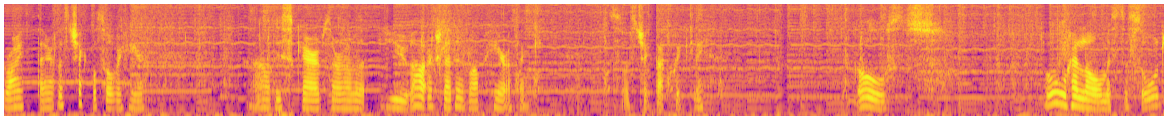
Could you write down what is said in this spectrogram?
right there. Let's check what's over here. All these scarabs, I remember that you... Oh, actually I didn't go up here, I think. So let's check that quickly. Ghosts. Oh, hello, Mr. Sword.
